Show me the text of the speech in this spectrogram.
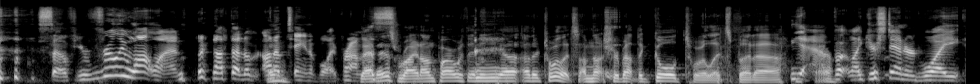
so if you really want one, they're not that unobtainable, I promise. That is right on par with any uh, other toilets. I'm not sure about the gold toilets, but uh, Yeah, but like your standard white,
